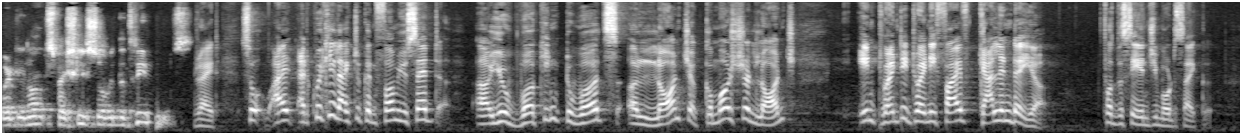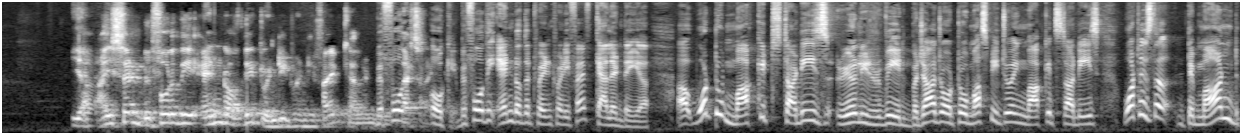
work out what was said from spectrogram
but you know, especially so with the three-wheelers. Right. So I, would quickly like to confirm. You said uh, you're working towards a launch, a commercial launch, in 2025 calendar year for the CNG motorcycle. Yeah, I said before the end of the 2025 calendar. Before That's right. okay, before the end of the 2025 calendar year. Uh, what do market studies really reveal? Bajaj Auto must be doing market studies. What is the demand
